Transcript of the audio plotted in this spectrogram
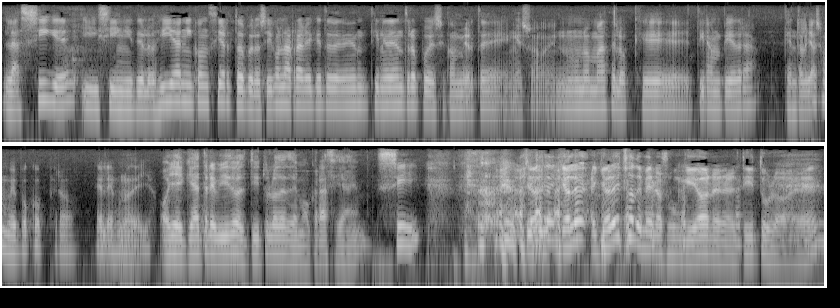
las sigue y sin ideología ni concierto, pero sí con la rabia que tiene dentro, pues se convierte en eso, en uno más de los que tiran piedra, que en realidad son muy pocos, pero él es uno de ellos. Oye, y qué atrevido el título de democracia, ¿eh? Sí. Yo, le- yo le, yo le echo de menos un guion en el título, ¿eh?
